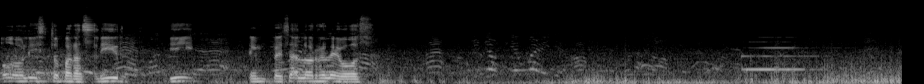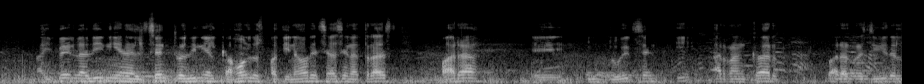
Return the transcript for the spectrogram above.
Todo listo para salir y empezar los relevos. Ahí ven la línea, el centro, línea, el cajón, los patinadores se hacen atrás para eh, incluirse y arrancar para recibir el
